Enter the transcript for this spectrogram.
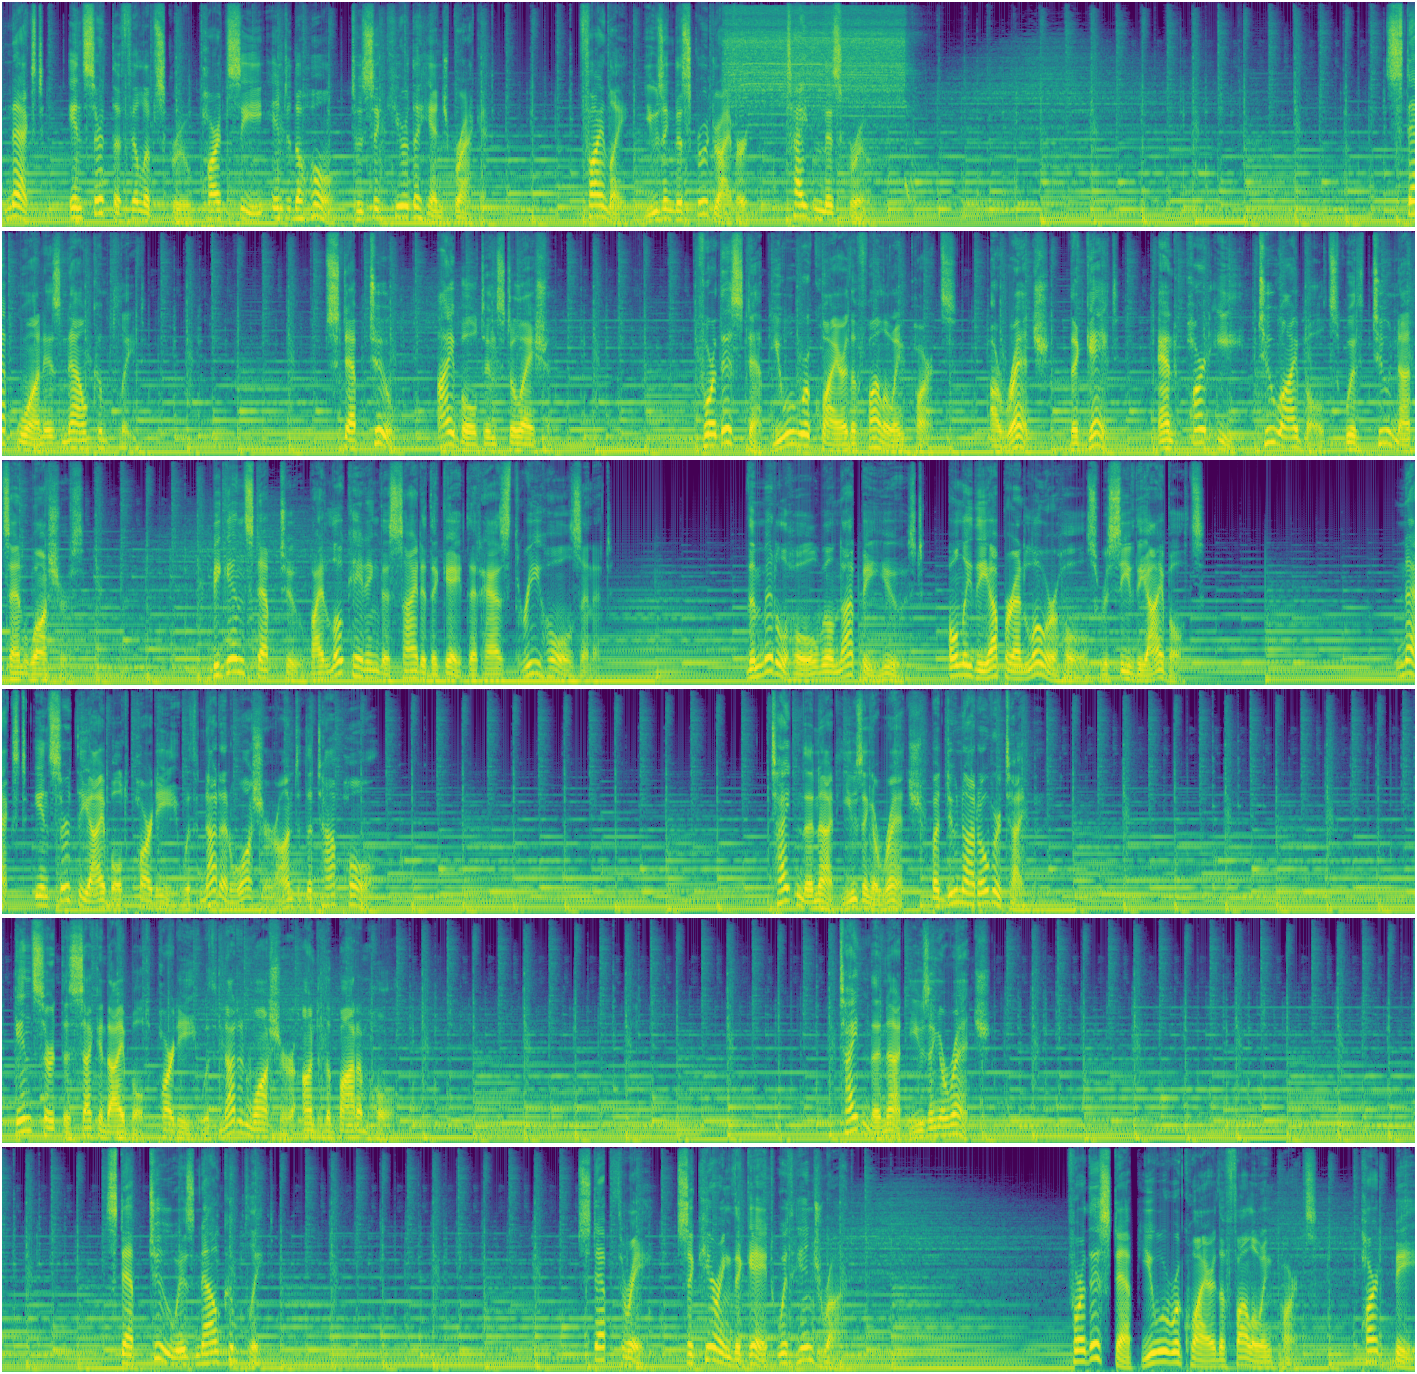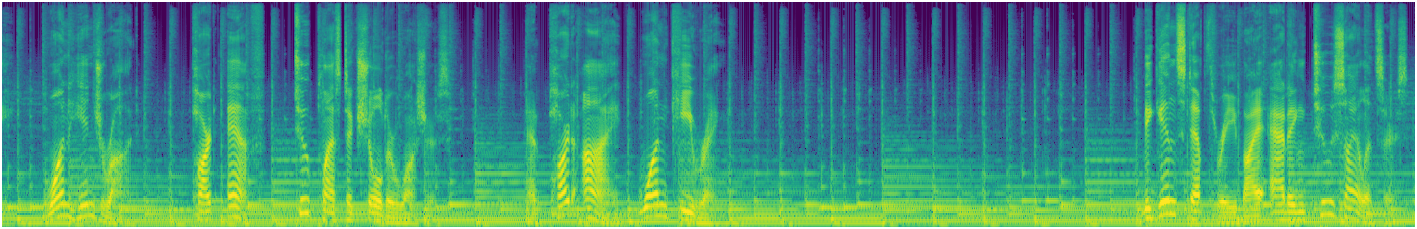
Next, insert the Phillips screw Part C into the hole to secure the hinge bracket. Finally, using the screwdriver, tighten the screw. Step 1 is now complete. Step 2 eye bolt installation. For this step, you will require the following parts. A wrench, the gate, and Part E, two eye bolts with two nuts and washers. Begin Step 2 by locating the side of the gate that has three holes in it. The middle hole will not be used, only the upper and lower holes receive the eye bolts. Next, insert the eye bolt Part E with nut and washer onto the top hole. Tighten the nut using a wrench, but do not over-tighten. Insert the second eye bolt part E with nut and washer onto the bottom hole. Tighten the nut using a wrench. Step 2 is now complete. Step 3. Securing the gate with hinge rod. For this step, you will require the following parts. Part B, one hinge rod. Part F, two plastic shoulder washers. And Part I, one key ring. Begin step 3 by adding two silencers.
